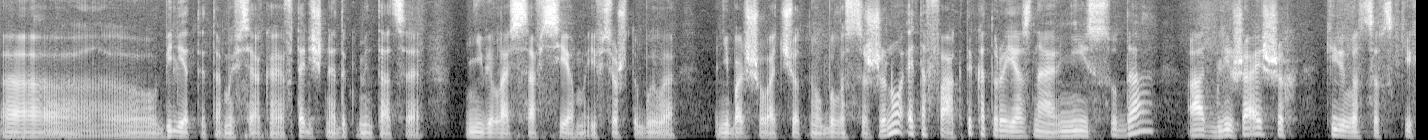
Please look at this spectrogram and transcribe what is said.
Э, Билеты там и всякая вторичная документация не велась совсем, и все, что было небольшого отчетного, было сожжено. Это факты, которые я знаю не из суда, а от ближайших кирилловских,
